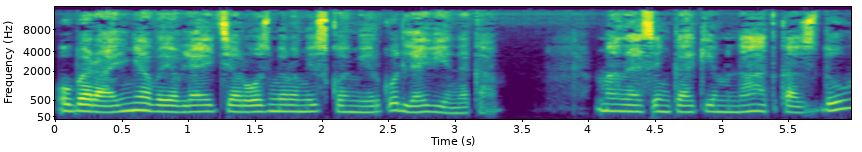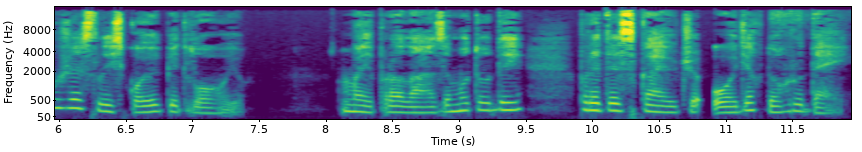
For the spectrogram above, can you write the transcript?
Убиральня виявляється розміром із комірку для віника малесенька кімнатка з дуже слизькою підлогою. Ми пролазимо туди, притискаючи одяг до грудей.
